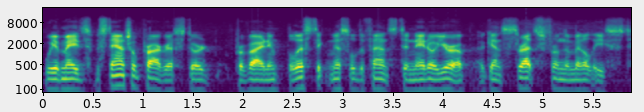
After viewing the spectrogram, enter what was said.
we have made substantial progress toward providing ballistic missile defense to NATO Europe against threats from the Middle East.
